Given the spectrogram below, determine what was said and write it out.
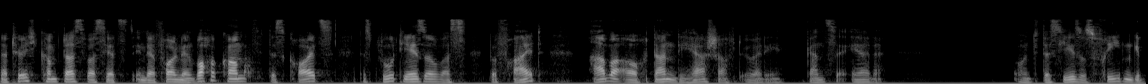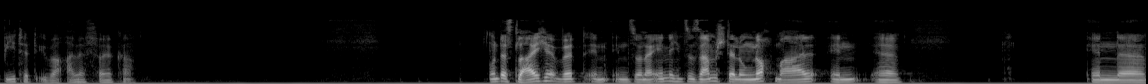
Natürlich kommt das, was jetzt in der folgenden Woche kommt, das Kreuz, das Blut Jesu, was befreit, aber auch dann die Herrschaft über die ganze Erde. Und dass Jesus Frieden gebietet über alle Völker. Und das Gleiche wird in, in so einer ähnlichen Zusammenstellung nochmal in, äh, in äh,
